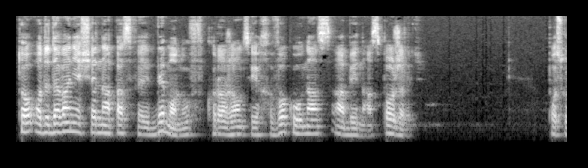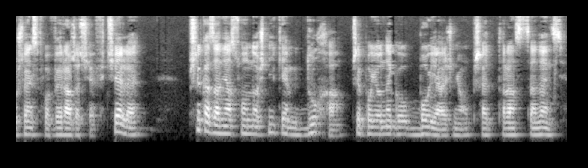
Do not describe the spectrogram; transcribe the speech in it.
to oddawanie się na pastwę demonów krążących wokół nas, aby nas pożreć. Posłuszeństwo wyraża się w ciele, przykazania są nośnikiem ducha przepojonego bojaźnią przed transcendencją.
